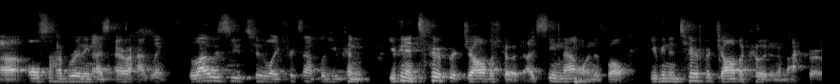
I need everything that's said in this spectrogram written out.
uh, also have really nice error handling allows you to like, for example, you can you can interpret Java code. I've seen that one as well. You can interpret Java code in a macro.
